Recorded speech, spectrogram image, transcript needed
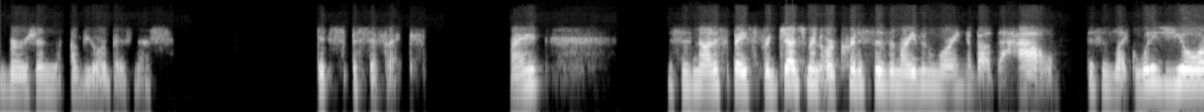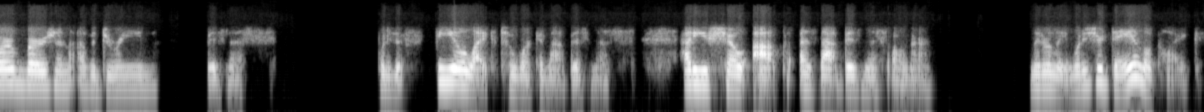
version of your business? Get specific, right? This is not a space for judgment or criticism or even worrying about the how. This is like, what is your version of a dream business? What does it feel like to work in that business? How do you show up as that business owner? Literally, what does your day look like?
